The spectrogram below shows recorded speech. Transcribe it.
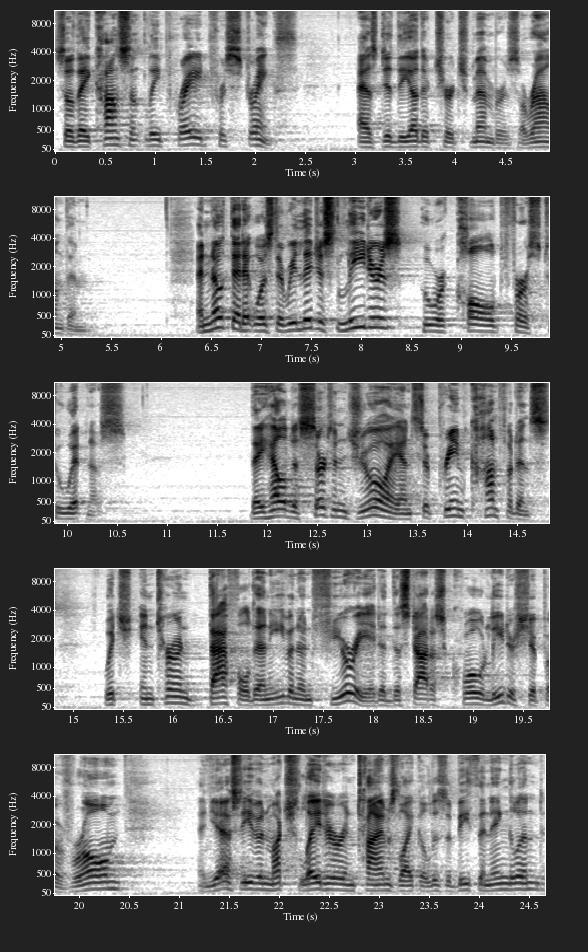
So they constantly prayed for strength, as did the other church members around them. And note that it was the religious leaders who were called first to witness. They held a certain joy and supreme confidence, which in turn baffled and even infuriated the status quo leadership of Rome, and yes, even much later in times like Elizabethan England,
